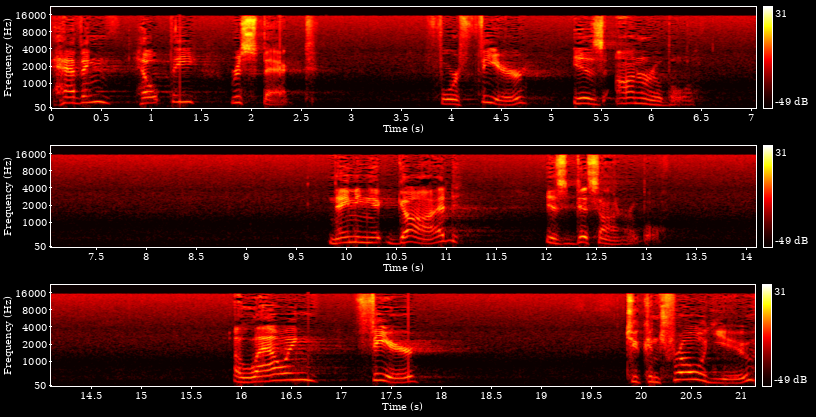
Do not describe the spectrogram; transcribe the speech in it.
Having healthy respect for fear is honorable. Naming it God is dishonorable. Allowing fear to control you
